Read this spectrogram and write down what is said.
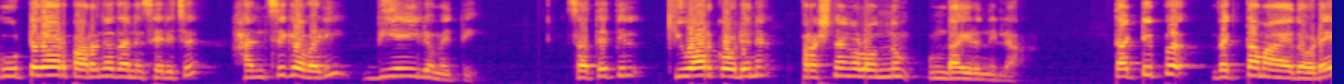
കൂട്ടുകാർ പറഞ്ഞതനുസരിച്ച് ഹൻസിക വഴി ദിയയിലുമെത്തി. സത്യത്തിൽ ക്യു ആർ കോഡിന് പ്രശ്നങ്ങളൊന്നും ഉണ്ടായിരുന്നില്ല. തട്ടിപ്പ് വ്യക്തമായതോടെ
